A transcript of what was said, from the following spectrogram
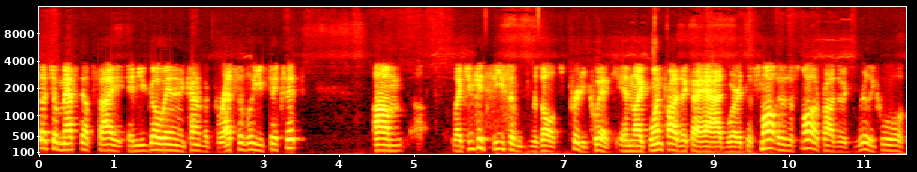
such a messed up site and you go in and kind of aggressively fix it um like you could see some results pretty quick and like one project i had where it's a small it was a smaller project really cool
